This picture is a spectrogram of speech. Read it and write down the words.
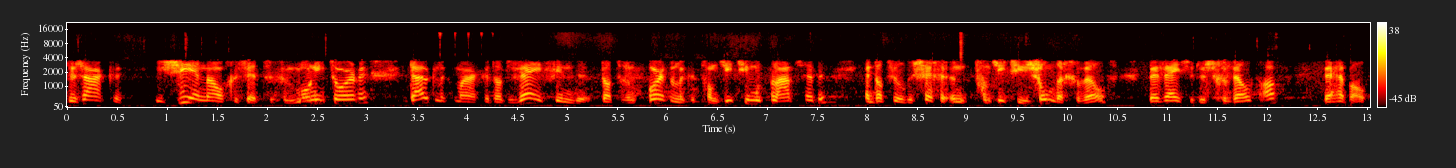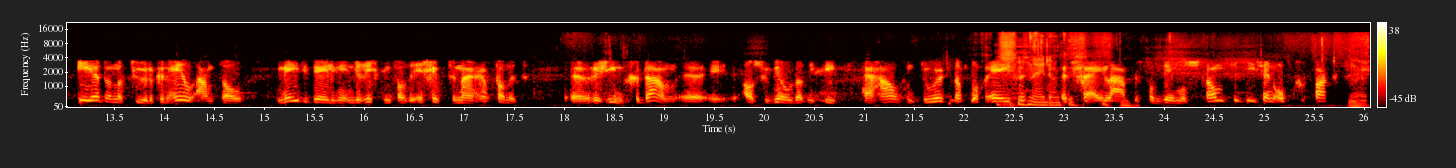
de zaken zeer nauwgezet monitoren. Duidelijk maken dat wij vinden dat er een ordelijke transitie moet plaats hebben. En dat wil dus zeggen een transitie zonder geweld. Wij wijzen dus geweld af. We hebben al eerder natuurlijk een heel aantal mededelingen in de richting van de Egyptenaren van het uh, regime gedaan. Uh, als u wil dat ik die herhaal, dan doe ik dat nog even. Nee, het vrijlaten van demonstranten die zijn opgepakt. Nee.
